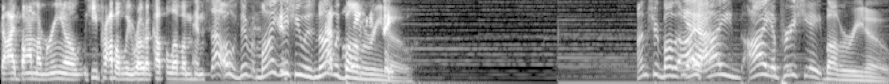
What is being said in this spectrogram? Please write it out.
guy Bomba Marino, he probably wrote a couple of them himself. Oh, there, my issue is not with that's the latest thing. Bomberino. I'm sure Bob. Yeah. I, I I appreciate Bomberino.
